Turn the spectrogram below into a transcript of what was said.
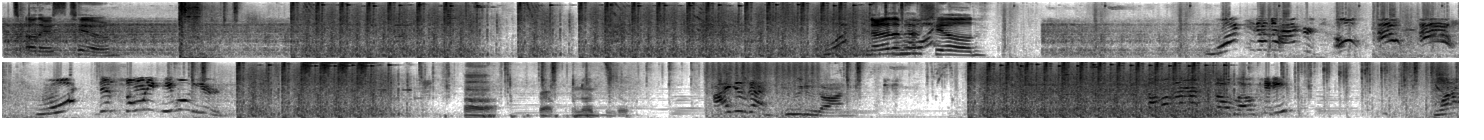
Oh, there's two. What? None of them have What? shield. What? You guys are hackers! Oh! Ow! Ow! What? There's so many people here! Oh, crap. Another window. I just got doo-dooed on. Some of them are so low, kitty. One of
